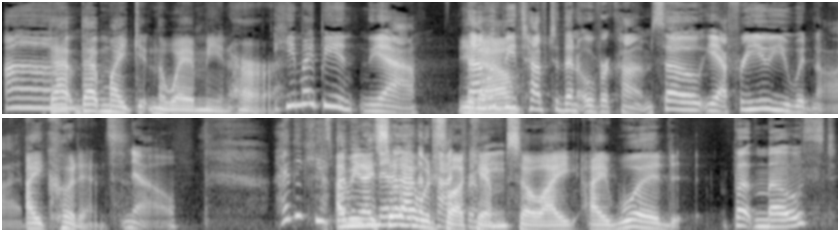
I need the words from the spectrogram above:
Um, that that might get in the way of me and her. he might be. Yeah, You that would be tough to then overcome. So yeah, for you, you would not. I couldn't. no, I think he's. I mean, I said I would fuck him, me. so I I would. but most.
